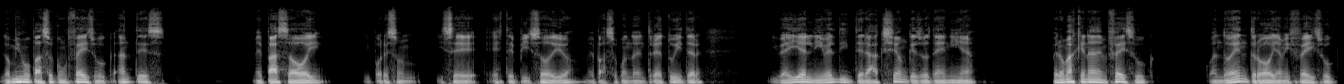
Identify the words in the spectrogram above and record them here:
Lo mismo pasó con Facebook. Antes me pasa hoy, y por eso hice este episodio, me pasó cuando entré a Twitter, y veía el nivel de interacción que yo tenía, pero más que nada en Facebook. Cuando entro hoy a mi Facebook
